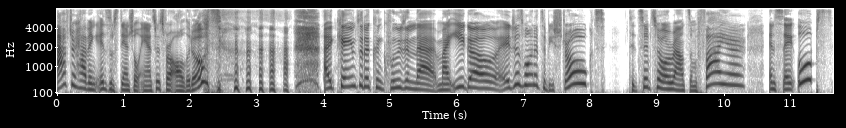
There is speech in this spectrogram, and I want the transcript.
After having insubstantial answers for all of those, I came to the conclusion that my ego, it just wanted to be stroked, to tiptoe around some fire and say, oops,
